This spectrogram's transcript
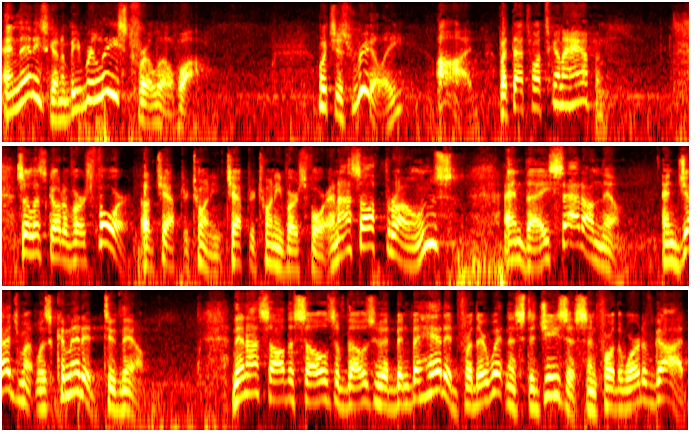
and then he's going to be released for a little while, which is really odd, but that's what's going to happen. So let's go to verse 4 of chapter 20. Chapter 20, verse 4. And I saw thrones, and they sat on them, and judgment was committed to them. Then I saw the souls of those who had been beheaded for their witness to Jesus and for the Word of God,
